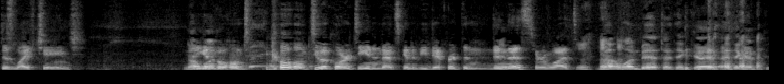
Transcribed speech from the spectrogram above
Does life change? Are not you gonna one, go home to go home to a quarantine, and that's gonna be different than, than Yeah. this, or what? not one bit. I think uh, I think I'm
